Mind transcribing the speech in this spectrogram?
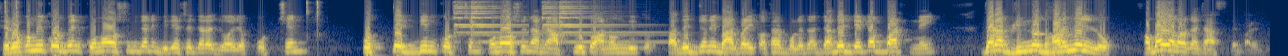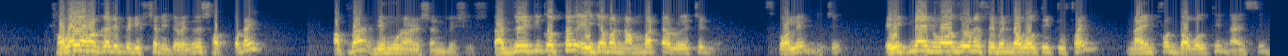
সেরকমই করবেন, কোনো অসুবিধা নেই, বিদেশে যারা যোগাযোগ করছেন প্রত্যেক দিন করছেন, কোনো অসুবিধা আমি আপ্লুত, আনন্দিত। তাদের জন্যই বারবার এই কথা বলে দেওয়া। যাদের ডেট অফ বার্থ নেই, যারা ভিন্ন ধর্মের লোক, সবাই আমার কাছে আসতে পারেন। সবাই আমার কাছে প্রেডিকশন নিতে পারেন। কিন্তু সবকটাই আপনার রেমুনারেশন বেসিস তার জন্য কি করতে হবে? এই যে আমার নাম্বারটা রয়েছে স্কলে নিচে eight nine one zero seven double three two five nine four double three nine six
